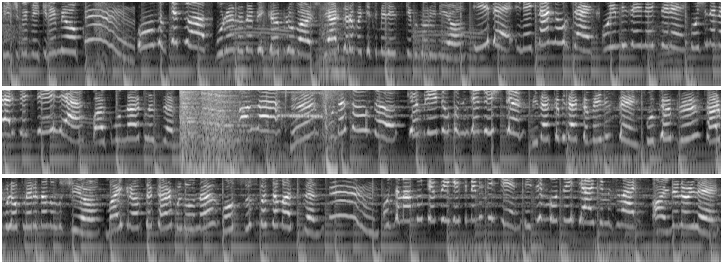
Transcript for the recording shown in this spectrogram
Hiçbir fikrim yok. Hmm, bu bir köprü var. Diğer tarafa gitmeliyiz gibi görünüyor. İyi de inekler ne olacak? Oyun bize inekleri boşuna verecek değil ya. Bak bunda haklısın. Allah! He? Bu nasıl oldu? Köprüye dokununca düştüm. Bir dakika bir dakika köprü kar oluşuyor. Minecraft'ta kar bloğuna botsuz basamazsın. Hmm, o zaman bu köprüyü geçmemiz için bizim bota ihtiyacımız var. Aynen öyle.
